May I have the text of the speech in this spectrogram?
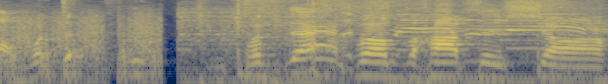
Oh, what the? What's that from Hobbs and Shaw?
